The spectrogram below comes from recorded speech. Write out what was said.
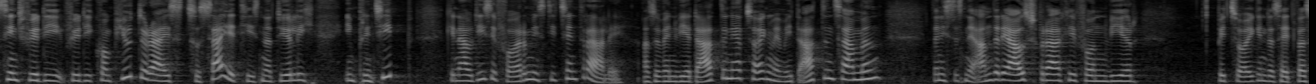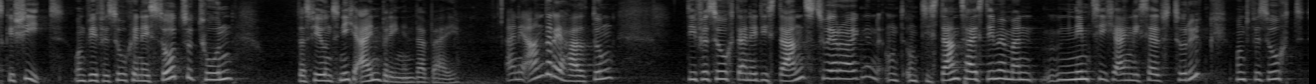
sind für die, für die Computerized Societies natürlich im Prinzip genau diese Form ist die zentrale. Also wenn wir Daten erzeugen, wenn wir Daten sammeln, dann ist es eine andere Aussprache von wir bezeugen, dass etwas geschieht. Und wir versuchen es so zu tun, dass wir uns nicht einbringen dabei. Eine andere Haltung, die versucht, eine Distanz zu ereignen. Und, und Distanz heißt immer, man nimmt sich eigentlich selbst zurück und versucht,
